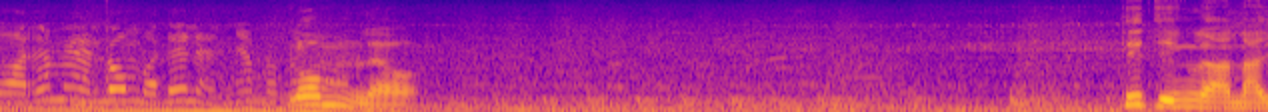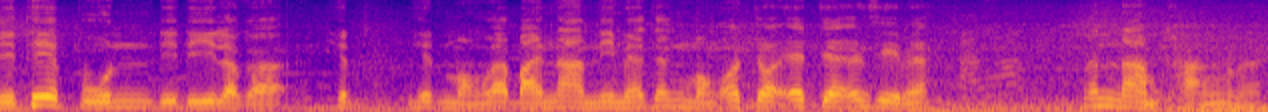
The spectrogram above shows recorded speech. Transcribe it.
จอดแล้วมันล่มหมดเด้อน่ะย่ำล่มแล้ว ที่จริงแล้วนาจิเทปูนดีๆ แล้วก็เฮ็ดเฮ็ดหม่องระบายน้ำนี่แหม้จังหม่องออจอเอดแจจังซี่แหมขังเนาะมันน้ำขังนะ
